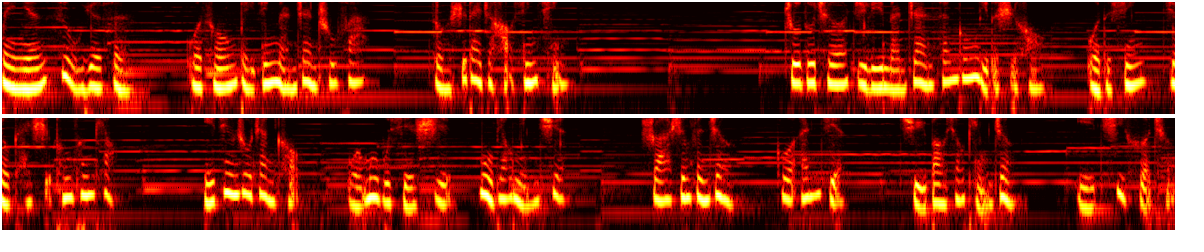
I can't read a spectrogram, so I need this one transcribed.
每年四五月份，我从北京南站出发，总是带着好心情。出租车距离南站三公里的时候，我的心就开始砰砰跳。一进入站口，我目不斜视，目标明确，刷身份证，过安检，取报销凭证，一气呵成。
